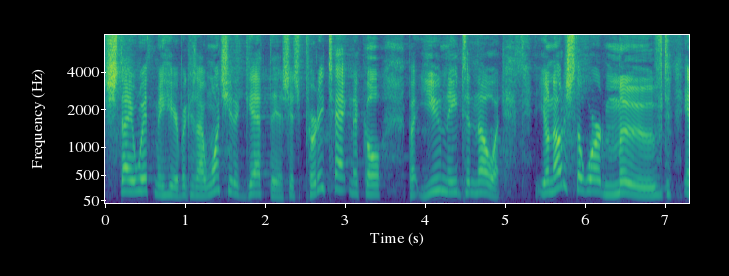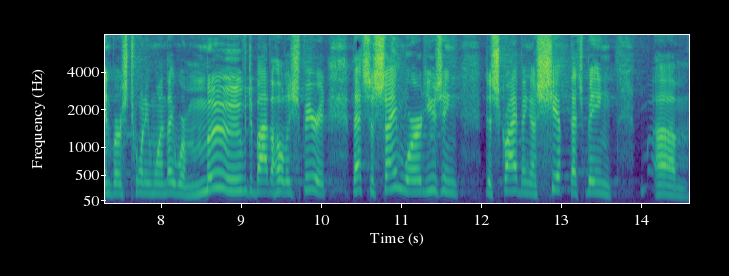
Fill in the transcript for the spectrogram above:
Stay with me here because I want you to get this. It's pretty technical, but you need to know it. You'll notice the word moved in verse 21. They were moved by the Holy Spirit. That's the same word using describing a ship that's being. Um,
